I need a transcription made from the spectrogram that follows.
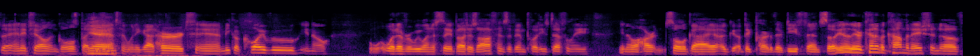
the NHL in goals by yeah. defenseman when he got hurt. And Mikko Koivu, you know, whatever we want to say about his offensive input, he's definitely, you know, a heart and soul guy, a, a big part of their defense. So, you know, they're kind of a combination of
